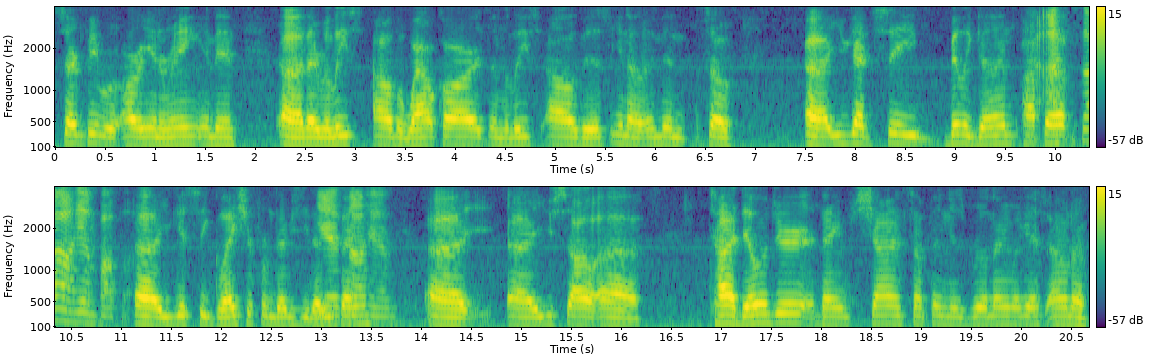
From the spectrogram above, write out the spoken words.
certain people already in the ring, and then uh, they release all the wild cards and release all this, you know, and then so uh, you got to see Billy Gunn pop I up. I saw him pop up. Uh, you get to see Glacier from WCW. yeah, I saw him. Uh, uh, you saw uh, Tye Dillinger named Shine something, his real name, I guess. I don't know.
